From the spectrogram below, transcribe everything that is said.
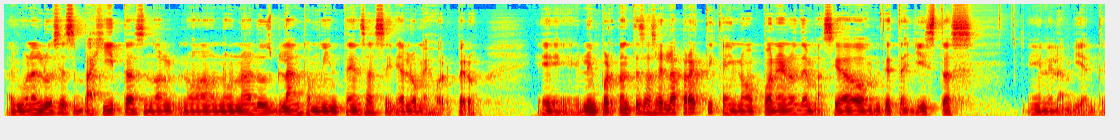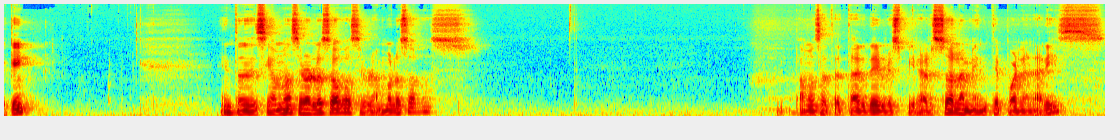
algunas luces bajitas, no, una luz blanca muy intensa, sería lo mejor. Pero lo importante es hacer la práctica y no ponernos demasiado detallistas en el ambiente, ¿ok? Entonces, si vamos a cerrar los ojos, cerramos los ojos. Vamos a tratar de respirar solamente por la nariz,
